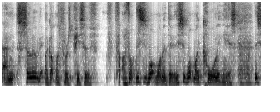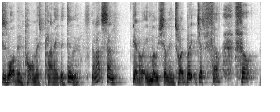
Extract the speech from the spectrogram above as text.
And slowly I got my first piece of, I thought, this is what I want to do. This is what my calling is. Uh-huh. This is what I've been put on this planet to do. And that sounds, you know, emotional and try, but it just felt, felt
